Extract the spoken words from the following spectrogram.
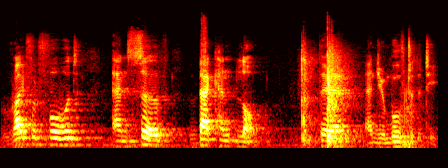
right foot forward, and serve backhand lob. There, and you move to the tee.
